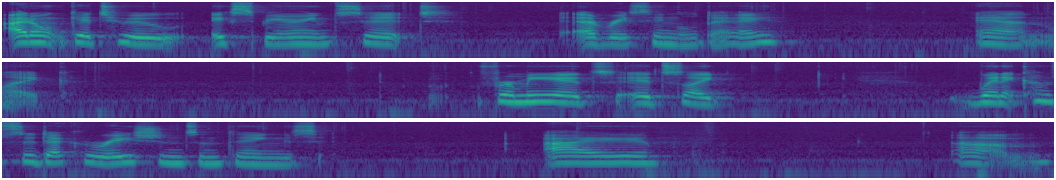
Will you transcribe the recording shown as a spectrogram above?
I don't get to experience it every single day. And like for me it's it's like when it comes to decorations and things I um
